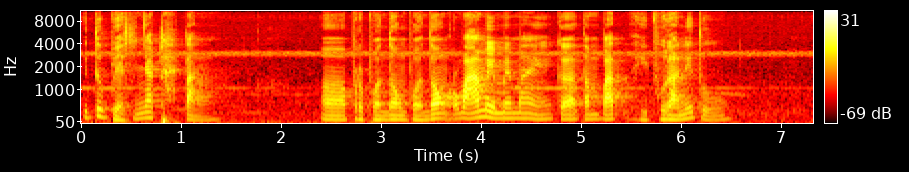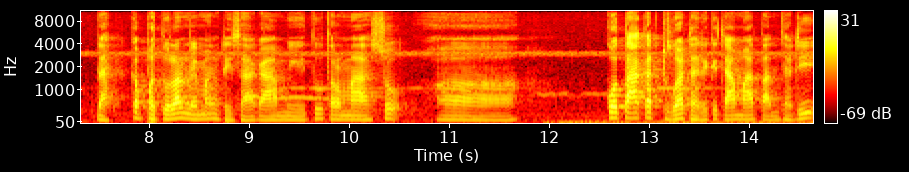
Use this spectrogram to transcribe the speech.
itu biasanya datang e, berbondong-bondong rame memang ke tempat hiburan itu. Nah kebetulan memang desa kami itu termasuk e, kota kedua dari kecamatan. Jadi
